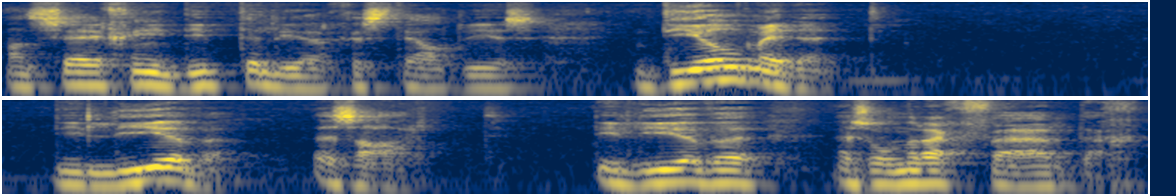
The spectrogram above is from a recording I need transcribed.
Dan sê hy gaan jy diep teleurgesteld wees. Deel met dit. Die lewe is hard. Die lewe is onregverdig.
